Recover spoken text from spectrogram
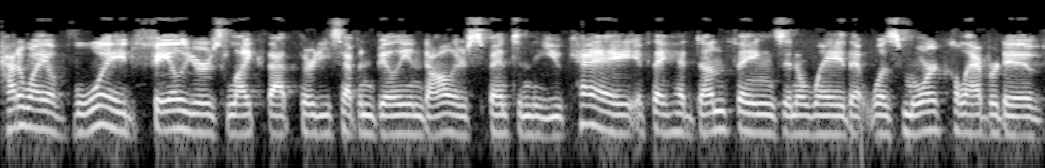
How do I avoid failures like that $37 billion spent in the UK if they had done things in a way that was more collaborative,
